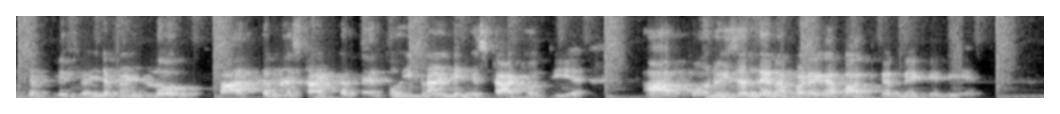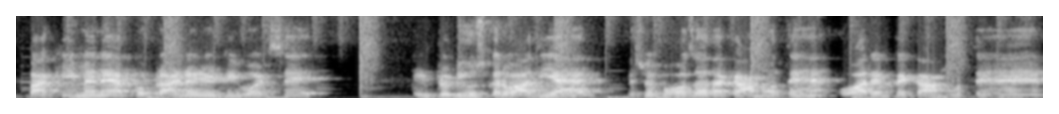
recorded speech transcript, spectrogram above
जब डिफरेंट डिफरेंट लोग बात करना स्टार्ट करते हैं तो ही ब्रांडिंग स्टार्ट होती है। आपको रीजन देना पड़ेगा बात करने के लिए। बाकी मैंने आपको ब्रांड आइडेंटिटी वर्ड से इंट्रोड्यूस करवा दिया है। इसमें बहुत ज़्यादा काम होते हैं। ओ पे काम होते हैं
